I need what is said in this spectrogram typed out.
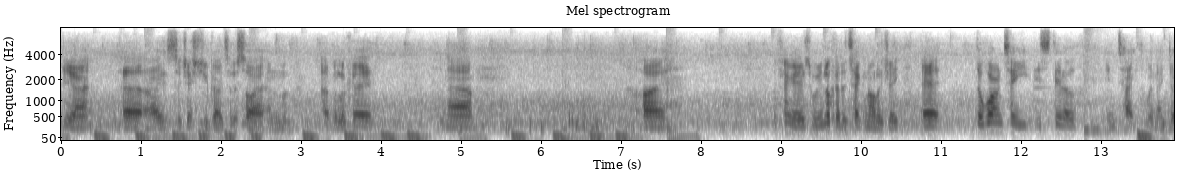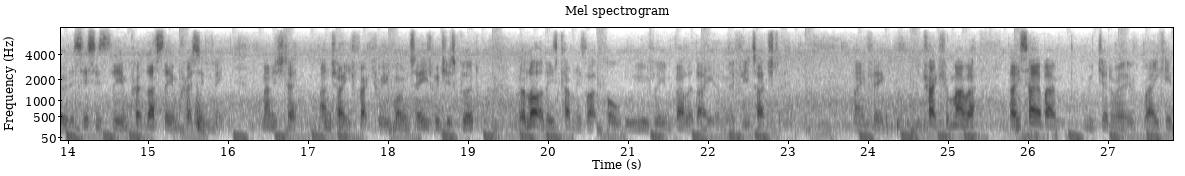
Yeah, uh, I suggest you go to the site and have a look at it. Now, I thing is, we look at the technology. Uh, the warranty is still intact when they do this. This is the impre- that's the impressive thing. Managed to unchange factory warranties, which is good. But a lot of these companies, like Ford, will usually invalidate them if you touch it. main thing. The traction motor. they say about regenerative braking.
